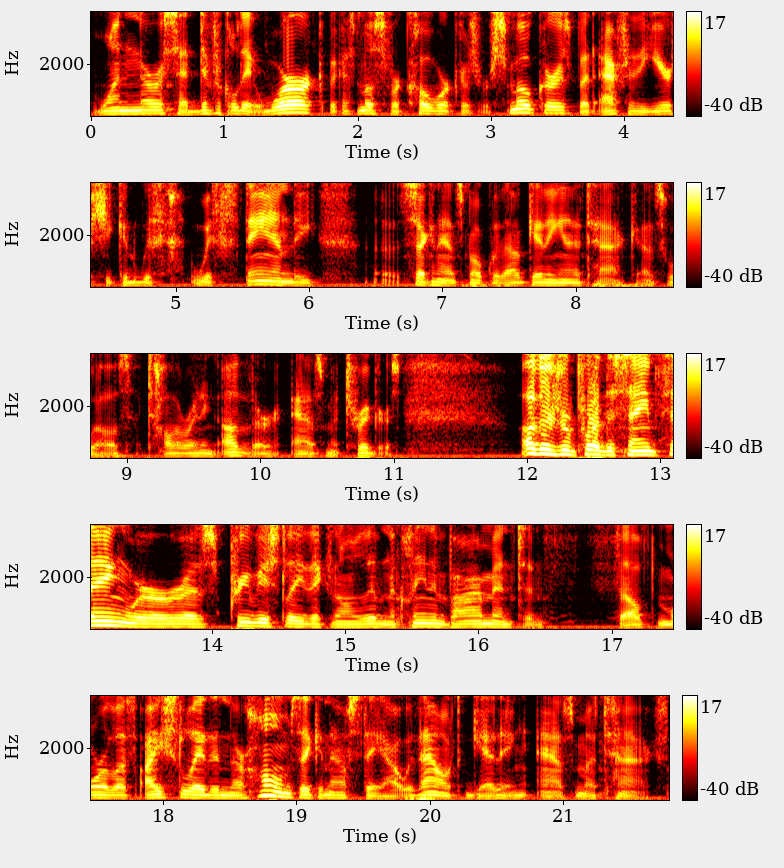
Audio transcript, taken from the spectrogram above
One nurse had difficulty at work because most of her coworkers were smokers, but after the year she could withstand the uh, secondhand smoke without getting an attack, as well as tolerating other asthma triggers. Others report the same thing, whereas previously they could only live in a clean environment and felt more or less isolated in their homes, they can now stay out without getting asthma attacks.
